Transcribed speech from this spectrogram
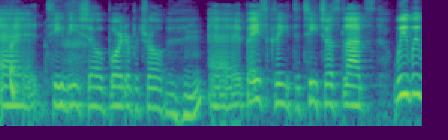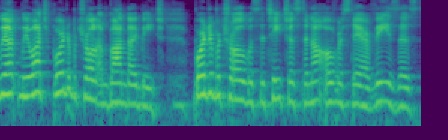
uh, TV show Border Patrol, uh, basically to teach us lads. We we we we watched Border Patrol and Bondi Beach. Border Patrol was to teach us to not overstay our visas.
